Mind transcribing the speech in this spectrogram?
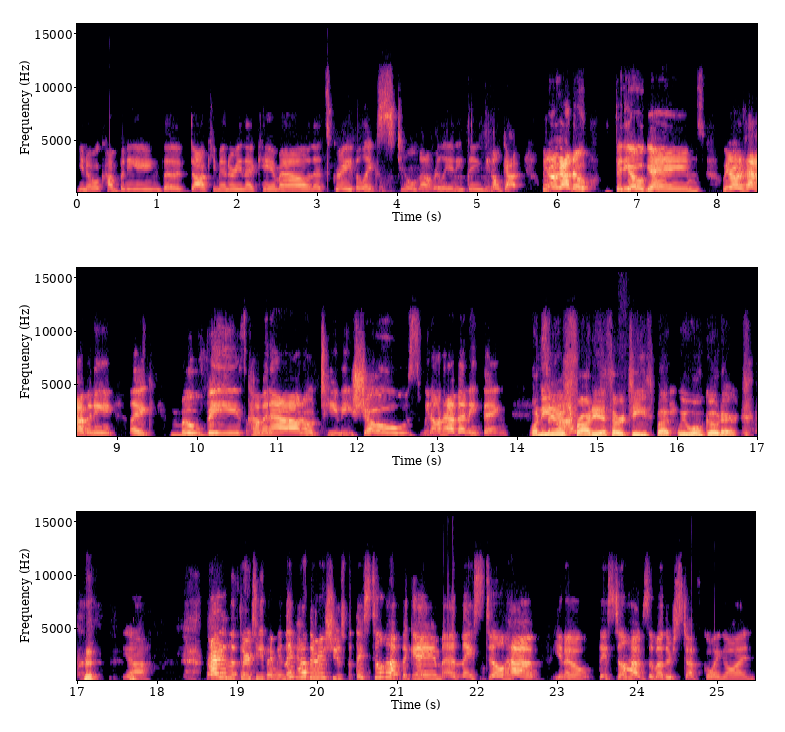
you know, accompanying the documentary that came out. That's great, but like, still not really anything. We don't got, we don't got no video games. We don't have any like movies coming out, or TV shows. We don't have anything. Well, neither so is Friday the 13th, but we won't go there. yeah. Friday the 13th, I mean, they've had their issues, but they still have the game and they still have, you know, they still have some other stuff going on.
